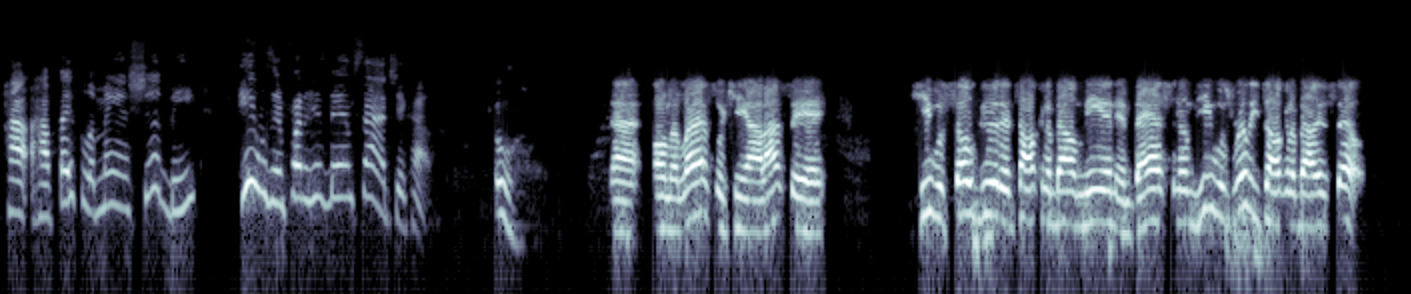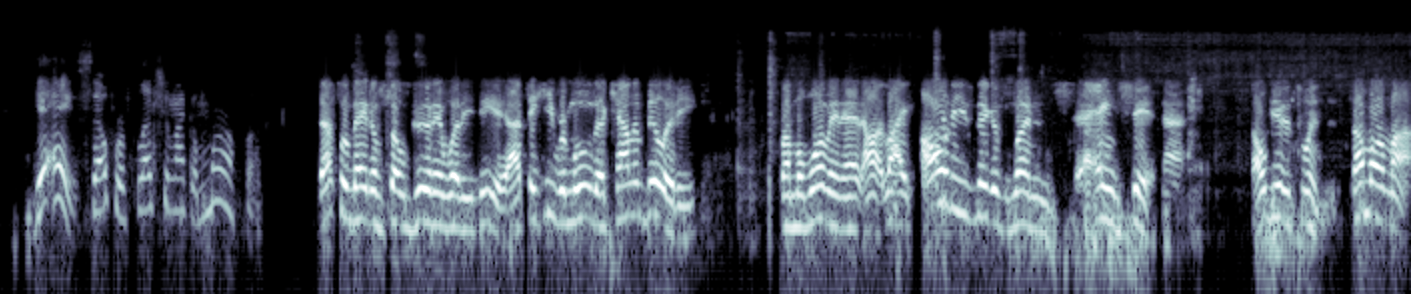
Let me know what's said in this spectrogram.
how how faithful a man should be, he was in front of his damn side chick house. Ooh. Now, on the last one, Keon, I said he was so good at talking about men and bashing them, he was really talking about himself. Yeah, hey, self reflection like a motherfucker. That's what made him so good at what he did. I think he removed accountability from a woman that, uh, like, all these niggas wasn't, ain't shit now. Don't get it twisted. Some of them are.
